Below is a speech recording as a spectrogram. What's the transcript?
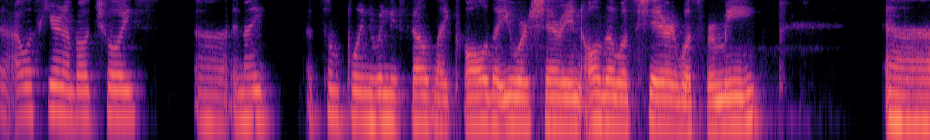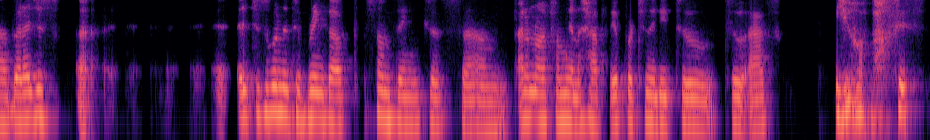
I was hearing about choice, uh, and I at some point really felt like all that you were sharing, all that was shared, was for me. Uh, but I just, uh, I just wanted to bring up something because um, I don't know if I'm going to have the opportunity to to ask you about this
